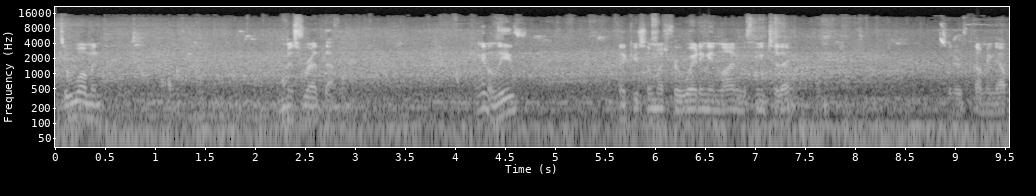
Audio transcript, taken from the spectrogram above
It's a woman. I misread that one. I'm gonna leave. Thank you so much for waiting in line with me today. Consider thumbing up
